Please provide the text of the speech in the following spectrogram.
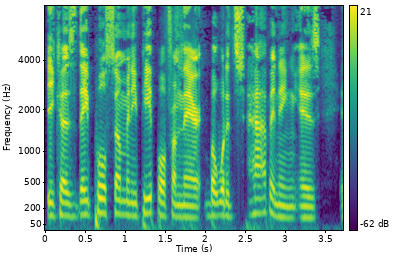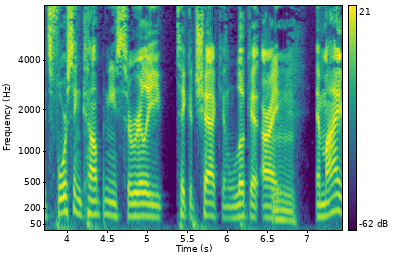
because they pull so many people from there. But what it's happening is it's forcing companies to really take a check and look at, all right, Mhm. Am I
